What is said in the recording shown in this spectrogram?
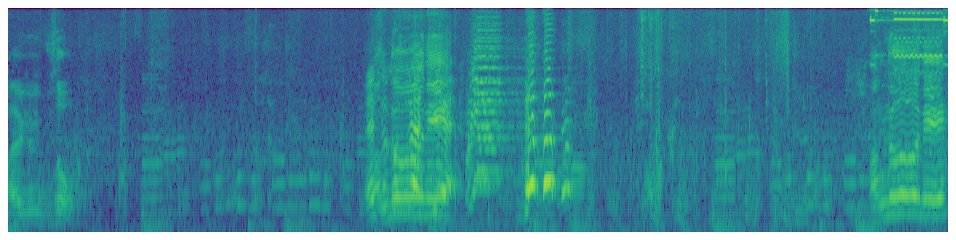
아 여기 무서워. 에스코스야 뒤에. 왕눈이.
